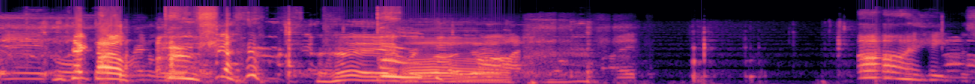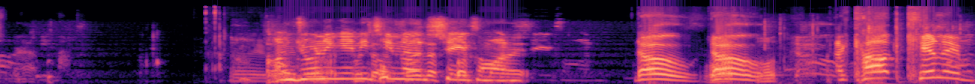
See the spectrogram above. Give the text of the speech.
game. Oh, Projectile. Boosh. Hey. Boom. God. I- Oh, I hate this map. Oh, I'm joining any team that that's the fuck Shaitan. No, What- no, what- I can't kill him.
